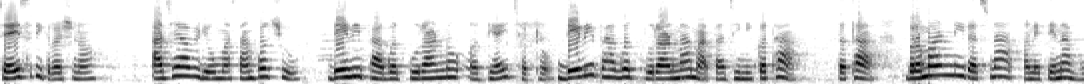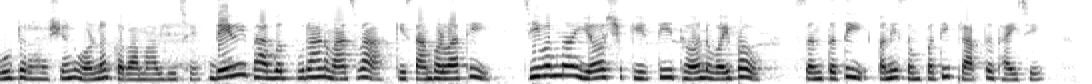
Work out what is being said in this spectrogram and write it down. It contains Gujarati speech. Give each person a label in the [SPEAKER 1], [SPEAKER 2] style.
[SPEAKER 1] જય શ્રી કૃષ્ણ. આજે આ વિડીયોમાં સાંભળશું દેવી ભાગવત પુરાણનો અધ્યાય છઠ્ઠો. દેવી ભાગવત પુરાણમાં માતાજીની કથા તથા બ્રહ્માંડની રચના અને તેના ગૂઢ રહસ્યનું વર્ણન કરવામાં આવ્યું છે. દેવી ભાગવત પુરાણ વાંચવા કે સાંભળવાથી જીવનમાં યશ, કીર્તિ, ધન, વૈભવ, સંતતિ અને સંપત્તિ પ્રાપ્ત થાય છે.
